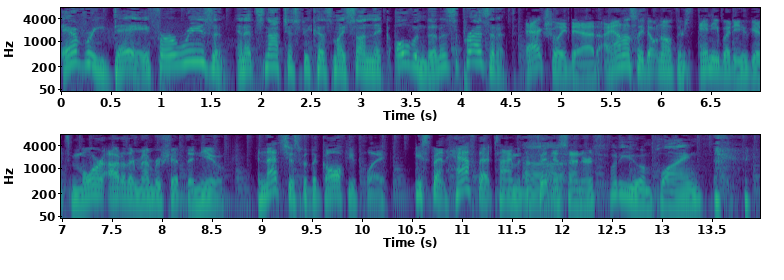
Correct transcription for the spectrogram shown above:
every day for a reason, and it's not just because my son Nick Ovenden is the president. Actually, Dad, I honestly don't know if there's anybody who gets more out of their membership than you. And that's just with the golf you play. You spent half that time at the Uh, fitness centers. What are you implying?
